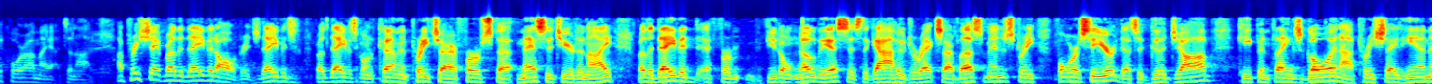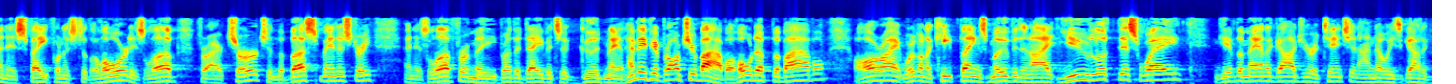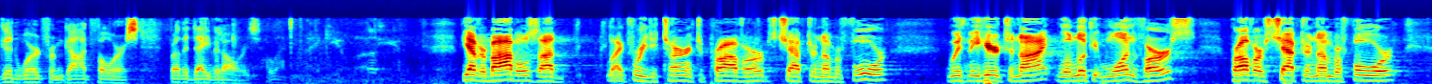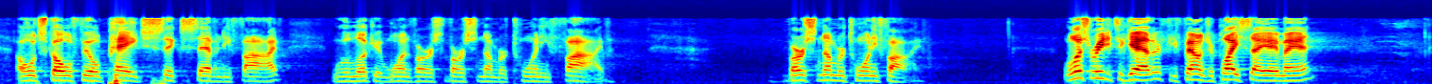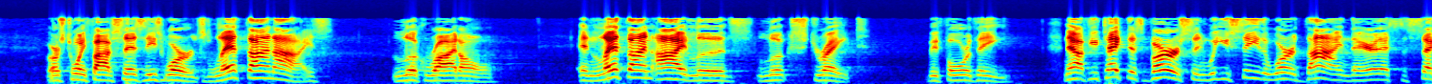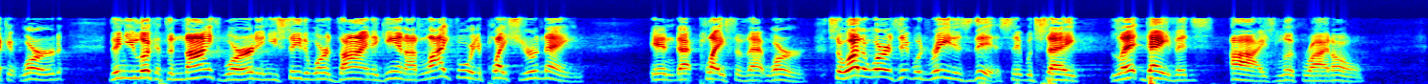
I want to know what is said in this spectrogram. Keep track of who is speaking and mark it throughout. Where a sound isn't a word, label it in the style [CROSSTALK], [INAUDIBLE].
Speaker 1: like where I'm at tonight. I appreciate Brother David Aldridge. David's, Brother David's going to come and preach our first uh, message here tonight. Brother David, uh, for, if you don't know this, is the guy who directs our bus ministry for us here. Does a good job keeping things going. I appreciate him and his faithfulness to the Lord, his love for our church and the bus ministry, and his love for me. Brother David's a good man. How many of you brought your Bible? Hold up the Bible. All right, we're going to keep things moving tonight. You look this way. Give the man of God your attention. I know he's got a good word from God for us. Brother David Aldridge.
Speaker 2: If you have your Bibles, I'd like for you to turn to Proverbs chapter number 4 with me here tonight. We'll look at one verse. Proverbs chapter number 4, Old Scofield, page 675. We'll look at one verse, verse number 25. Verse number 25. Well, let's read it together. If you found your place, say amen. Verse 25 says these words Let thine eyes look right on, and let thine eyelids look straight before thee. Now, if you take this verse and will you see the word thine there, that's the second word. Then you look at the ninth word and you see the word thine again. I'd like for you to place your name in that place of that word. So, other words, it would read as this it would say, Let David's eyes look right on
